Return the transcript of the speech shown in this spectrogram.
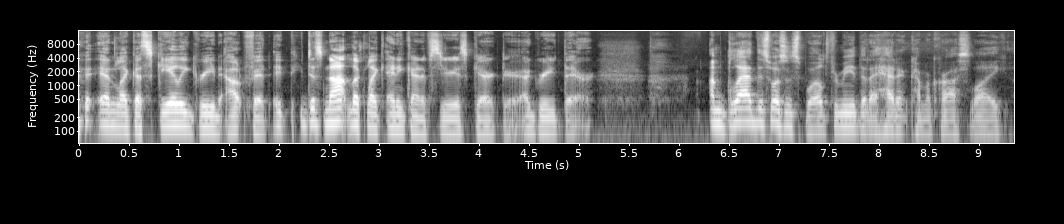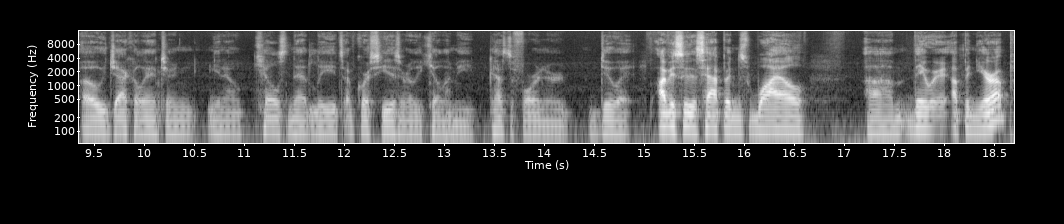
and like a scaly green outfit. It, he does not look like any kind of serious character. Agreed there. I'm glad this wasn't spoiled for me that I hadn't come across like, oh, Jack O' Lantern, you know, kills Ned Leeds. Of course, he doesn't really kill him. He has the foreigner do it. Obviously, this happens while um, they were up in Europe,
